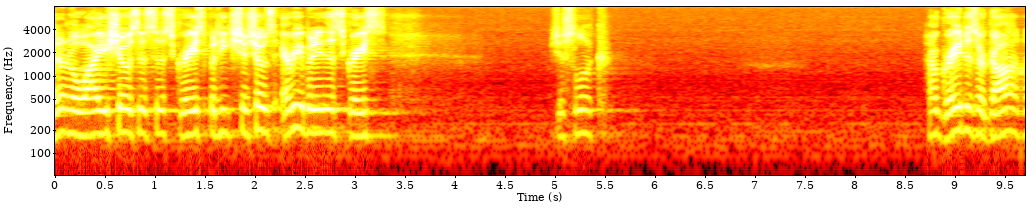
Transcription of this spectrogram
I don't know why he shows us this grace, but he shows everybody this grace. Just look. How great is our God?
